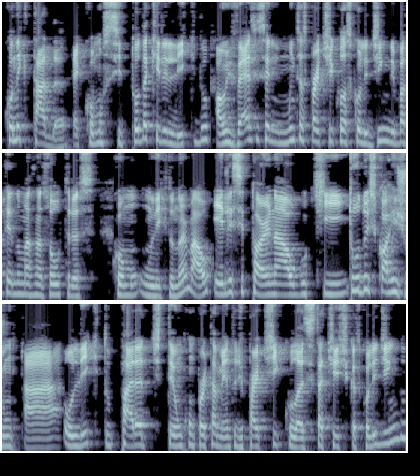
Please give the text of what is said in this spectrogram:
conectada. É como se todo aquele líquido, ao invés de serem muitas partículas colidindo e batendo umas nas outras como um líquido normal, ele se torna algo que tudo escorre junto. A, o líquido para de ter um comportamento de partículas estatísticas colidindo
